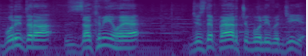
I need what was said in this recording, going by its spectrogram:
ਬੁਰੀ ਤਰ੍ਹਾਂ ਜ਼ਖਮੀ ਹੋਇਆ ਜਿਸ ਦੇ ਪੈਰ 'ਚ ਗੋਲੀ ਵੱਜੀ ਹੈ।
